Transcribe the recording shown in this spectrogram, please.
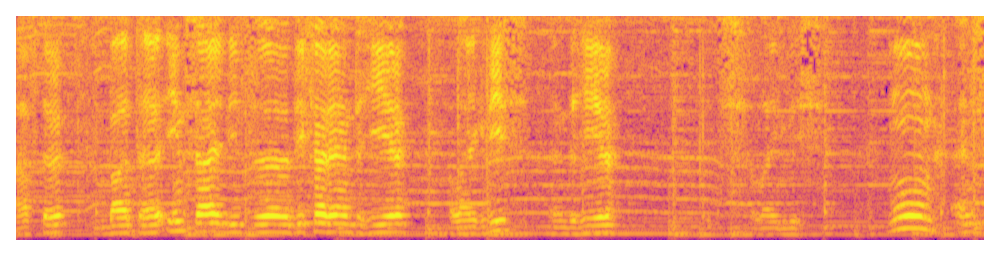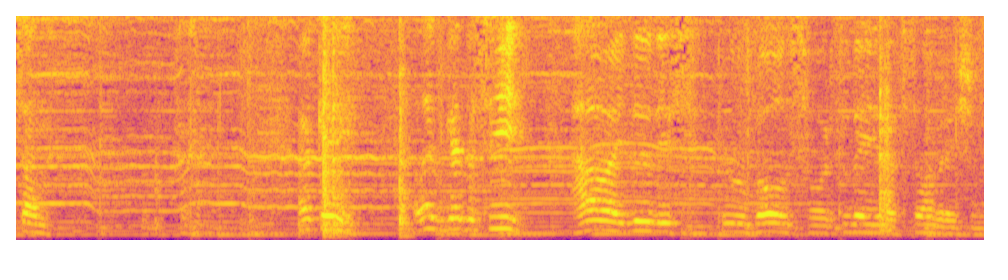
after but uh, inside it's uh, different here like this and here it's like this moon and sun. okay, let's get to see how I do these two bowls for today's uh, celebration.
